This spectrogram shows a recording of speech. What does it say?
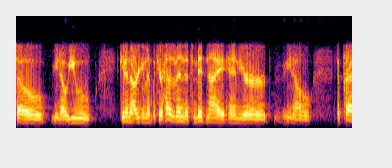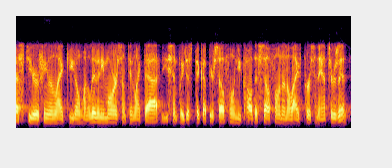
So, you know, you get an argument with your husband, it's midnight, and you're, you know, depressed, you're feeling like you don't want to live anymore, something like that. You simply just pick up your cell phone, you call this cell phone, and a live person answers it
